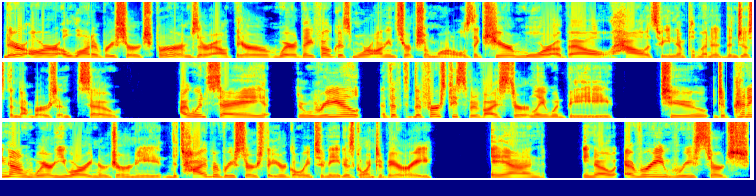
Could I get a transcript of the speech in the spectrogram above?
there are a lot of research firms that are out there where they focus more on instructional models. They care more about how it's being implemented than just the numbers. And so I would say real, the, the first piece of advice certainly would be to, depending on where you are in your journey, the type of research that you're going to need is going to vary. And, you know, every research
